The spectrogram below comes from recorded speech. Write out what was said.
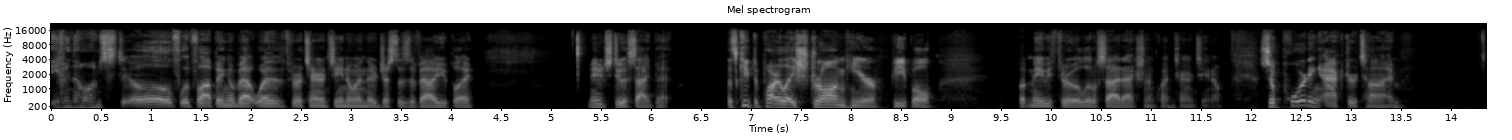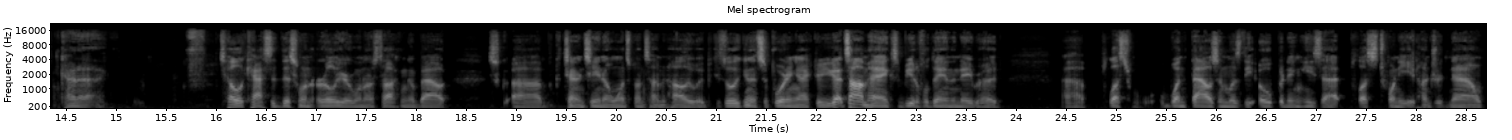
even though I'm still flip flopping about whether to throw Tarantino in there just as a value play, maybe just do a side bet. Let's keep the parlay strong here, people. But maybe throw a little side action on Quentin Tarantino. Supporting actor time kind of telecasted this one earlier when I was talking about uh, Tarantino, Once Upon a Time in Hollywood, because we're looking at supporting actor. You got Tom Hanks, A Beautiful Day in the Neighborhood, uh, plus 1,000 was the opening. He's at plus 2,800 now.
